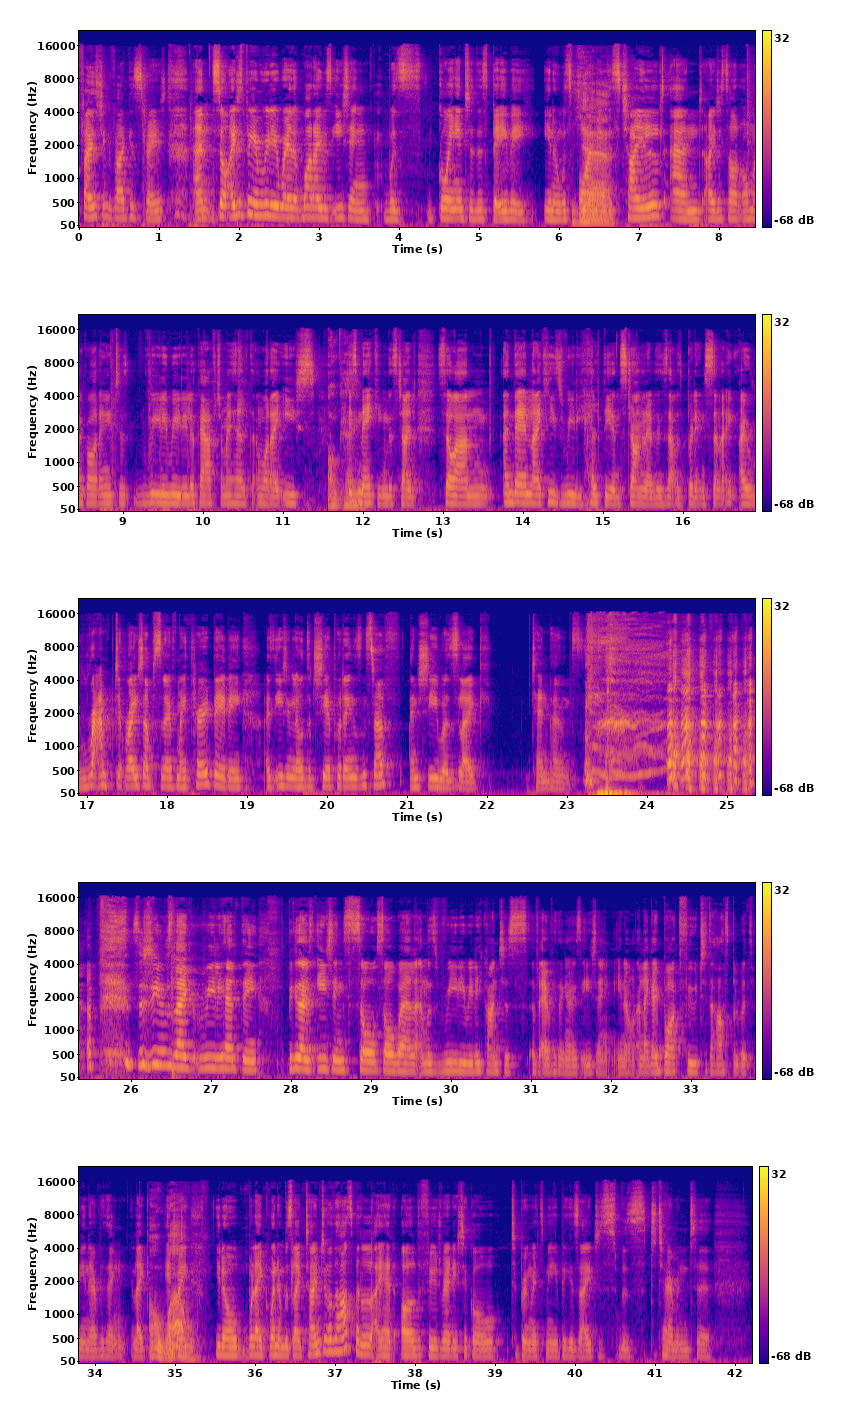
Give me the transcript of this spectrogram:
if I was drinking vodka straight, um, so I just became really aware that what I was eating was going into this baby, you know, was forming Yeah. this child, and I just thought, oh my god, I need to really, really look after my health and what I eat Okay. is making this child. So, um, and then like he's really healthy and strong and everything. So that was brilliant. So then I, I ramped it right up. So now for my third baby, I was eating loads of chia puddings and stuff, and she was like ten pounds. so she was like really healthy because I was eating so so well and was really really conscious of everything I was eating, you know. And like I brought food to the hospital with me and everything. Like Oh, in my, wow. you know, like when it was like time to go to the hospital, I had all the food ready to go to bring with me because I just was determined to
